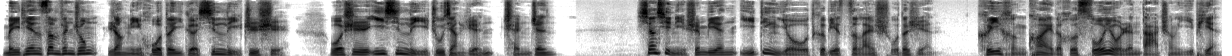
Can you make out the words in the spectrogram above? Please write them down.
每天三分钟，让你获得一个心理知识。我是一心理主讲人陈真。相信你身边一定有特别自来熟的人，可以很快的和所有人打成一片。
